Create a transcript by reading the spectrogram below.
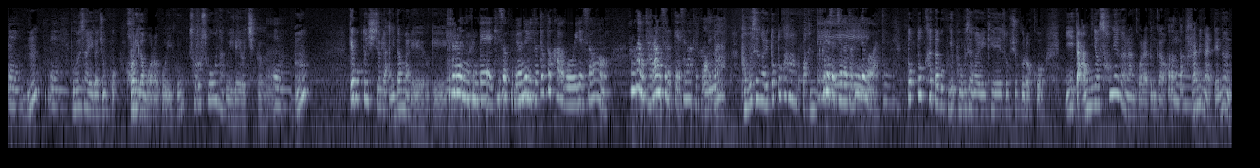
예, 응? 예, 부부 사이가 좀 고- 거리가 멀어 보이고 서로 소원하고 이래요 지금. 예. 응? 깨복던 시절이 아니단 말이에요 여기. 저는 근데 계속 며느리도 똑똑하고 이래서 항상 자랑스럽게 생각했거든요. 부부 생활이 똑똑하고 안 돼. 그래서 제가 더 힘든 것 같아요. 똑똑하다고 그게 부부 생활이 계속 쭉 그렇고 이 남녀 성에 관한 거라든가 어떤 바람이 날 때는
